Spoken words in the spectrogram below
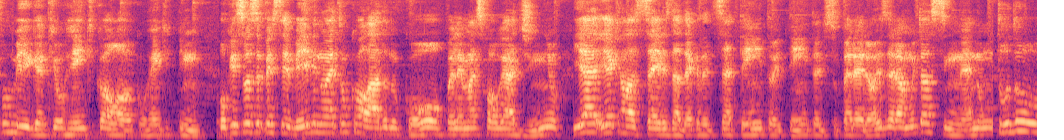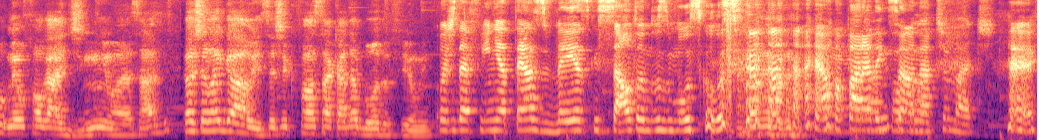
Homem-Formiga, que o Hank coloca, o Hank Pym. Porque se você perceber, ele não é tão colado no corpo, ele é mais folgadinho. E, a- e aquelas séries da década de 70, 80 de super-heróis era muito assim, né? Num, tudo meio folgadinho, é, sabe? Eu achei legal isso, achei que foi uma sacada boa do filme. Hoje define até as veias que saltam dos músculos. é uma parada É um insana. pouco too much. É.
